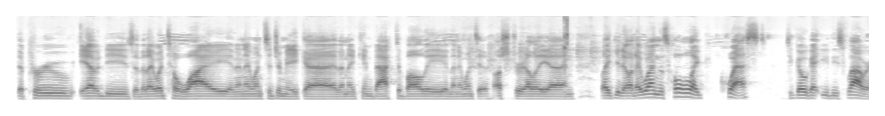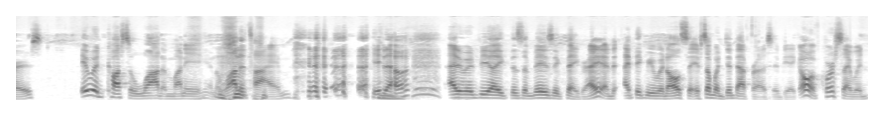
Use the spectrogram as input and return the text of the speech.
the Peru Andes and then I went to Hawaii and then I went to Jamaica and then I came back to Bali and then I went to Australia and like, you know, and I went on this whole like quest to go get you these flowers. It would cost a lot of money and a lot of time, you know, and it would be like this amazing thing, right? And I think we would all say, if someone did that for us, it'd be like, oh, of course I would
